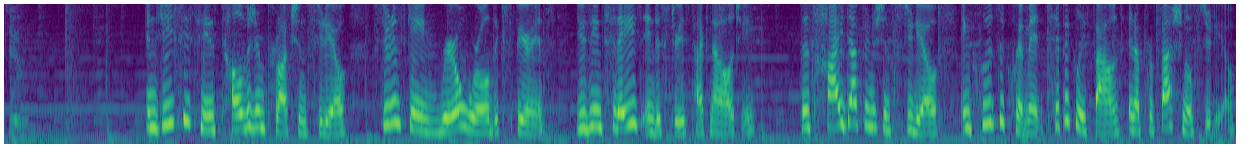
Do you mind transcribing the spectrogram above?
2. In GCC's television production studio, students gain real-world experience using today's industry's technology. This high-definition studio includes equipment typically found in a professional studio,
